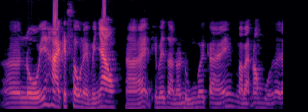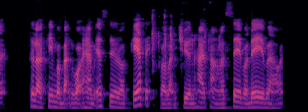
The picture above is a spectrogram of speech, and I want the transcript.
uh, nối hai cái sâu này với nhau. Đấy thì bây giờ nó đúng với cái mà bạn mong muốn rồi đấy. Tức là khi mà bạn gọi hàm strcat ấy, và bạn truyền hai thằng là c và d vào ấy,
